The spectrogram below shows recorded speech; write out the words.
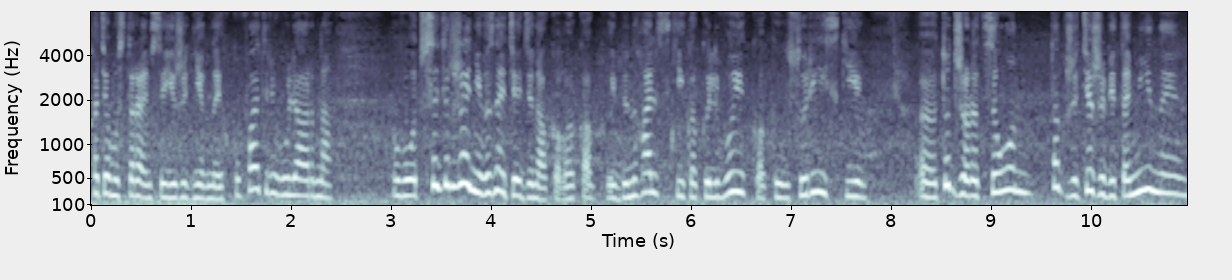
хотя мы стараемся ежедневно их купать регулярно. Вот. В содержании, вы знаете, одинаково, как и бенгальские, как и львы, как и уссурийские. Э, Тот же рацион, также те же витамины.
